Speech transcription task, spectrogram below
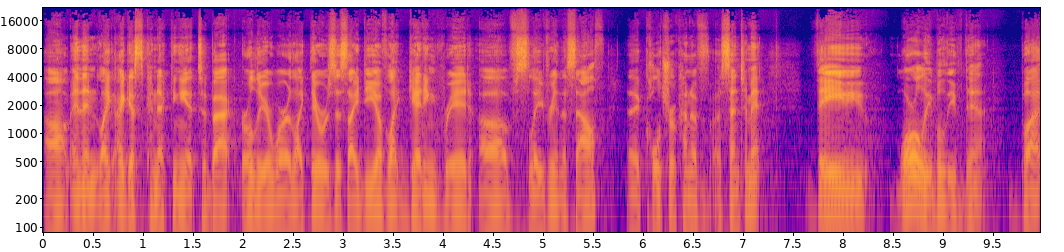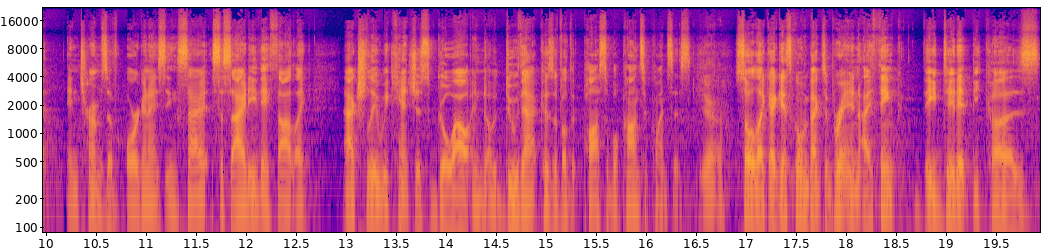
um, and then like i guess connecting it to back earlier where like there was this idea of like getting rid of slavery in the south and a cultural kind of a sentiment they morally believed in but in terms of organizing society they thought like actually we can't just go out and do that because of other possible consequences Yeah. so like I guess going back to Britain, I think they did it because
